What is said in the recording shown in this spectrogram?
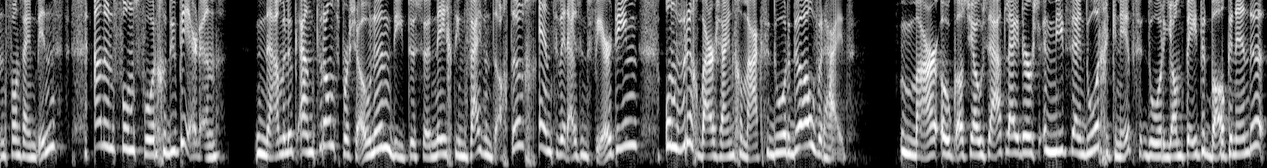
1% van zijn winst aan een fonds voor gedupeerden. Namelijk aan transpersonen die tussen 1985 en 2014 onvruchtbaar zijn gemaakt door de overheid. Maar ook als jouw zaadleiders niet zijn doorgeknipt door Jan-Peter Balkenende,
